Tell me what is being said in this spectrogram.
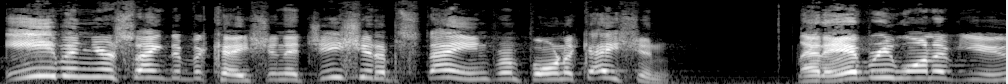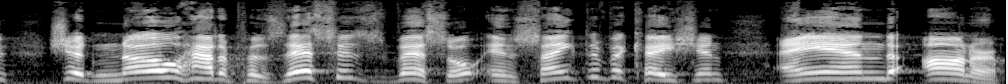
even your sanctification, that ye should abstain from fornication. That every one of you should know how to possess his vessel in sanctification and honor,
